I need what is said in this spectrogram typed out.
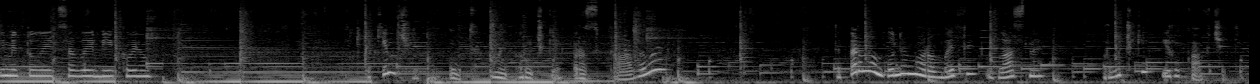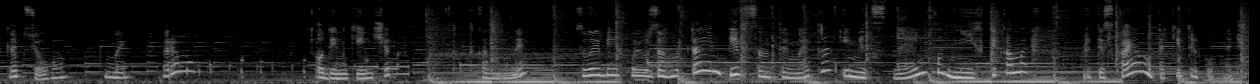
імітується вибійкою. Таким чином, от ми ручки розправили. Тепер ми будемо робити, власне, ручки і рукавчики. Для цього ми беремо один кінчик тканини з вибійкою, загортаємо пів сантиметра і міцненько нігтиками притискаємо такі трикутнички.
